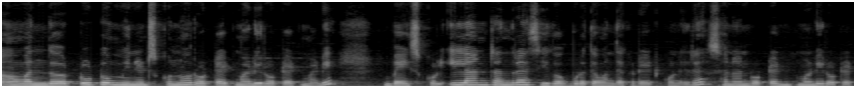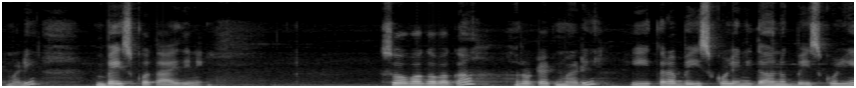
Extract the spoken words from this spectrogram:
ಒಂದು ಟು ಟು ಮಿನಿಟ್ಸ್ಗೂ ರೊಟೇಟ್ ಮಾಡಿ ರೊಟೇಟ್ ಮಾಡಿ ಬೇಯಿಸ್ಕೊಳ್ಳಿ. ಇಲ್ಲ ಅಂತಂದರೆ ಸೀದೋಗ್ಬಿಡುತ್ತೆ ಒಂದೇ ಕಡೆ ಇಟ್ಕೊಂಡಿದ್ರೆ. ಸೊ, ನಾನು ರೊಟೇಟ್ ಮಾಡಿ ರೊಟೇಟ್ ಮಾಡಿ ಬೇಯಿಸ್ಕೊತಾ ಇದ್ದೀನಿ. ಸೊ ಅವಾಗವಾಗ ರೊಟೇಟ್ ಮಾಡಿ ಈ ಥರ ಬೇಯಿಸ್ಕೊಳ್ಳಿ, ನಿಧಾನಕ್ಕೆ ಬೇಯಿಸ್ಕೊಳ್ಳಿ.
